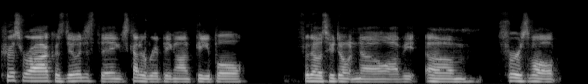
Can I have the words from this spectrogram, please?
Chris Rock was doing his thing, just kind of ripping on people. For those who don't know, obvi- um, first of all,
